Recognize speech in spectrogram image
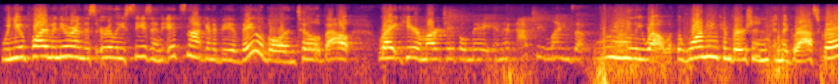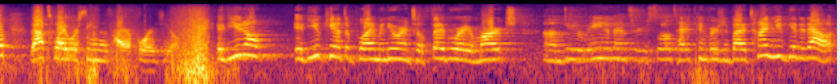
When you apply manure in this early season, it's not going to be available until about right here, March, April, May, and it actually lines up really well with the warming conversion in the grass growth. That's why we're seeing those higher forage yields. If you don't, if you can't apply manure until February or March um, due to rain events or your soil type conversion, by the time you get it out,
